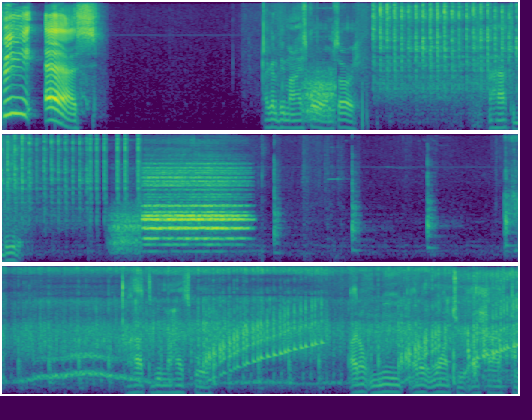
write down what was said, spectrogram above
BS! I gotta beat my high score, I'm sorry. I have to beat it. I have to beat my high score. I don't need, I don't want to, I have to.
